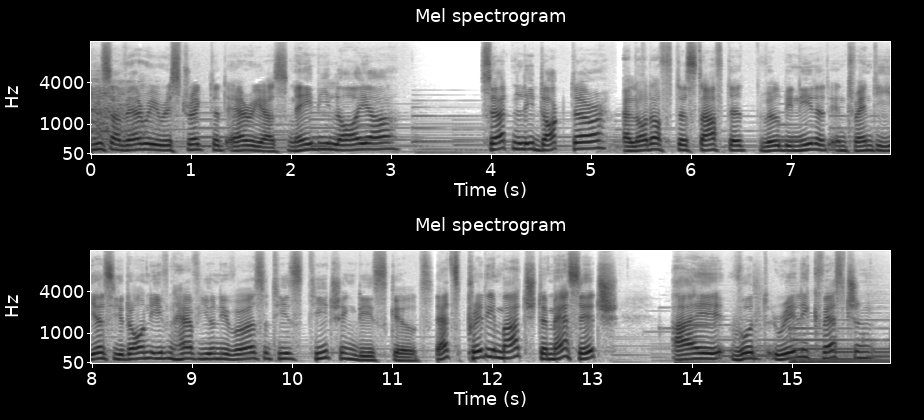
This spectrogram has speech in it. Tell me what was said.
These are very restricted areas. Maybe lawyer, certainly doctor a lot of the stuff that will be needed in 20 years you don't even have universities teaching these skills that's pretty much the message i would really question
